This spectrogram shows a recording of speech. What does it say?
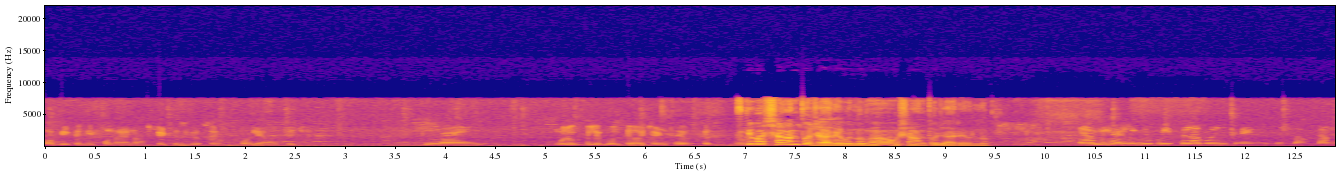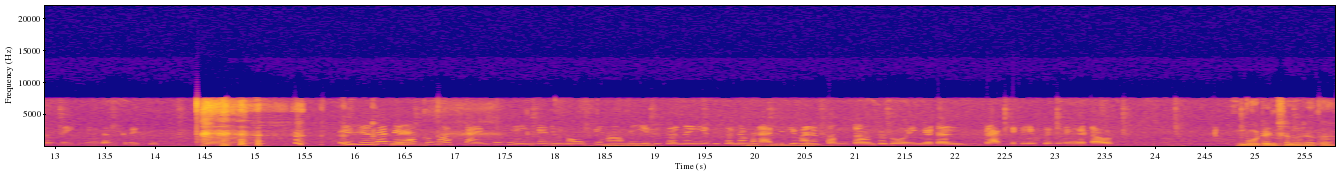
बॉबी का नहीं फ़ोन आया ना स्टेटस की उसे कॉल या मैसेज नहीं। वो लोग पहले बोलते अर्जेंट है उसके उसके बाद शांत हो जा रहे वो लोग हाँ वो शांत हो जा रहे वो लोग। I'm telling you, people are going crazy. This lockdown is making them crazy. It's just that they have too much time to think and you know कि हाँ मैं ये भी करना है ये भी करना है actually when it comes down to doing it and practically figuring it out. वो टेंशन हो जाता है।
